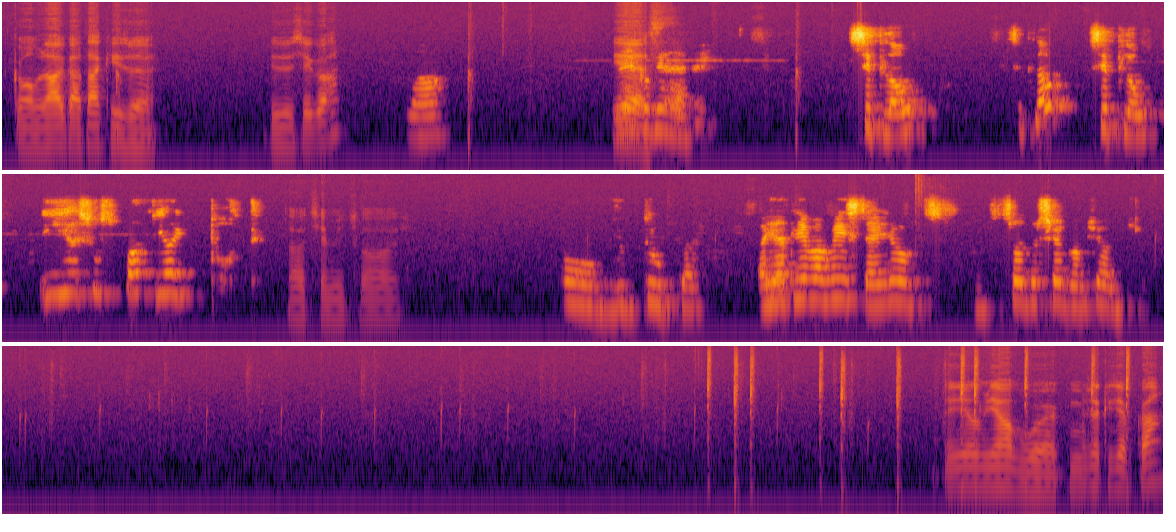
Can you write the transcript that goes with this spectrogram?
Tylko mam laga taki, że... Bierzecie go? No. Ja go Jest. biorę. Syplą. Syplą? Syplą. Jezus Maria i pot. Dajcie mi coś. O, w dupę. A ja nie mam miejsca, ja nie mam c- co do czego wziąć. Ja nie mam jabłek. Masz jakieś jabłka?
